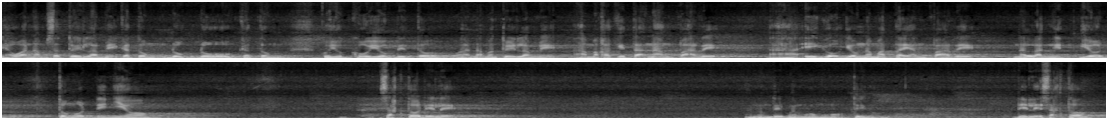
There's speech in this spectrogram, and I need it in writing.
Nga wa na sa tuy lami katong dugdog katong kuyog-kuyog dito. Wa na man tuy lami. Ah, makakita na ang pare. Ah, igo gyung namatay ang pare, nalangit gyud tungod ninyo. Sakto dili. Anong di man mo mo tingog? Dili sakto? Kana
